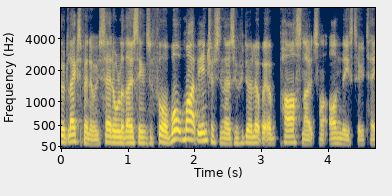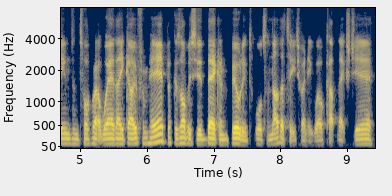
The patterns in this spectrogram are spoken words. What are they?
good leg spinner. We've said all of those things before. What might be interesting though is if we do a little bit of pass notes on, on these two teams and talk about where they go from here, because obviously they're going to be building towards another T20 World Cup next year.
